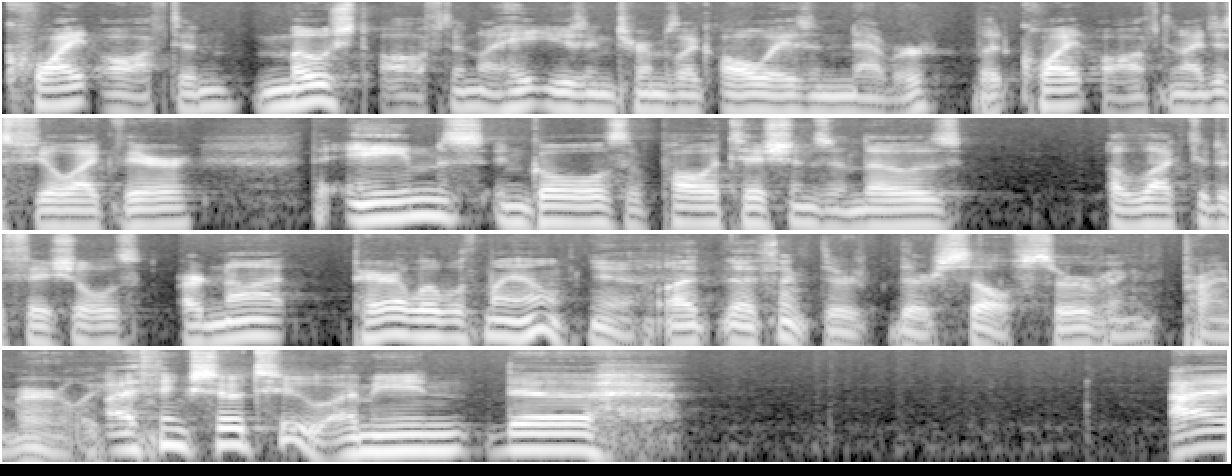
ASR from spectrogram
quite often, most often, I hate using terms like always and never, but quite often, I just feel like they're the aims and goals of politicians and those elected officials are not parallel with my own. Yeah, I, I think they're they're self-serving primarily. I think so too. I mean, the I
